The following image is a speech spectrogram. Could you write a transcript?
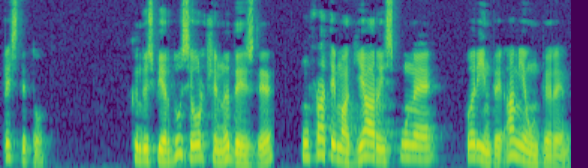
peste tot. Când își pierduse orice nădejde, un frate maghiar îi spune, Părinte, am eu un teren.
